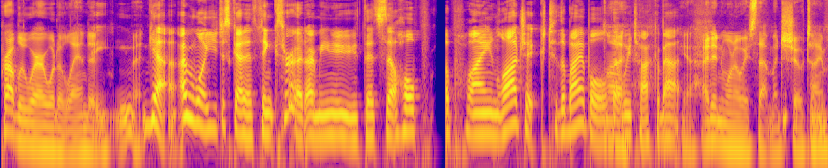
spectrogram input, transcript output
Probably where I would have landed. but- Yeah, I mean, well, you just got to think through it. I mean, that's the whole applying logic to the Bible that we talk about. yeah, I didn't want to waste that much showtime.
